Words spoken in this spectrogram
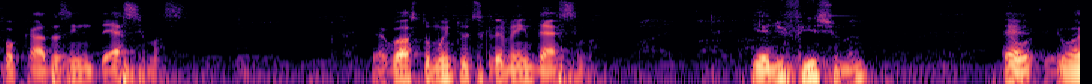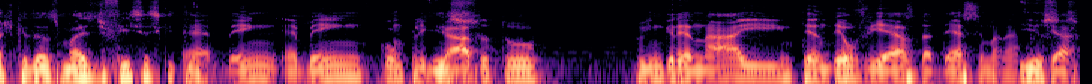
focadas em décimas. Eu gosto muito de escrever em décima. E é difícil, né? É. Eu, eu acho que é das mais difíceis que tem. É bem, é bem complicado tu, tu engrenar e entender o viés da décima, né? Porque Isso. a-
